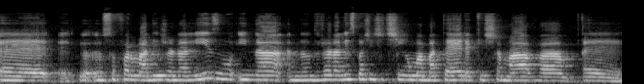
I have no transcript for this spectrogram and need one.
É, eu sou formada em jornalismo e na, no jornalismo a gente tinha uma matéria que chamava é,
